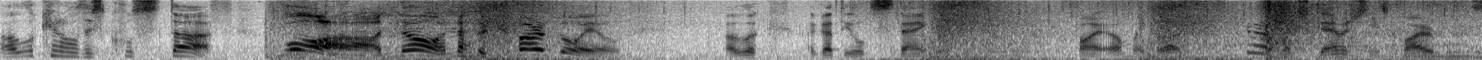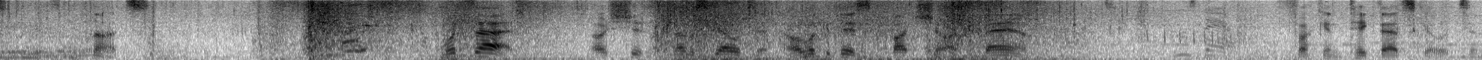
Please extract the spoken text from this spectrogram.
Oh, look at all this cool stuff. Whoa, no, another gargoyle. Oh, look, I got the old stanger. Fire. Oh my god. Look at how much damage these fireballs do. It's nuts. What's that? Oh shit, it's another skeleton. Oh, look at this. Butt shot. Bam. Who's there? Fucking take that skeleton.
